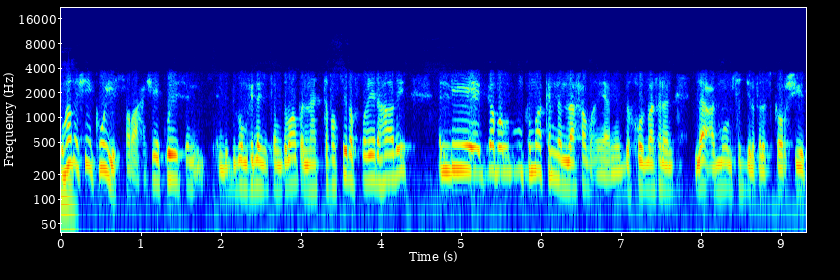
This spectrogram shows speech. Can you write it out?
وهذا شيء كويس صراحة شيء كويس اللي تقوم في لجنه الانضباط إنها التفاصيل الصغيرة هذه اللي قبل ممكن ما كنا نلاحظها يعني دخول مثلا لاعب مو مسجل في ال score sheet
